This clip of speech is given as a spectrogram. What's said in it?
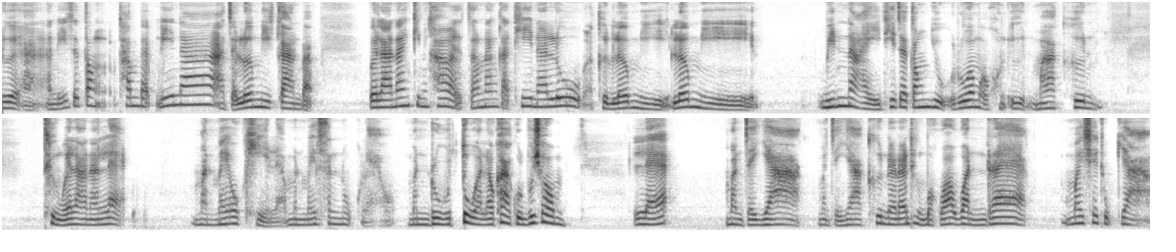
เรื่อย ๆ อะ อันนี้จะต้องทำแบบนี้นะ อาจจะเริ่มมีการแบบ เวลานั่งกินข้าวอาจจะต้องนั่งกับที่นะลูก คือเริ่มมีเริ่มมีวินัยที่จะต้องอยู่ร่วมกับคนอื่นมากขึ้น ถึงเวลานั้นแหละ มันไม่โอเคแล้ว มันไม่สนุกแล้ว มันรู้ตัวแล้วค่ะ คุณผู้ชม และมันจะยาก มันจะยากขึ้นดังนั้นถึงบอกว่าวันแรก ไม่ใช่ทุกอย่าง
